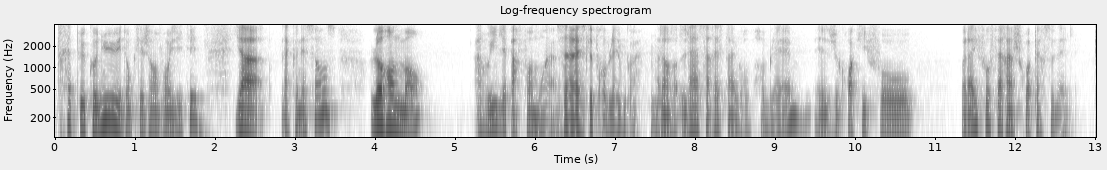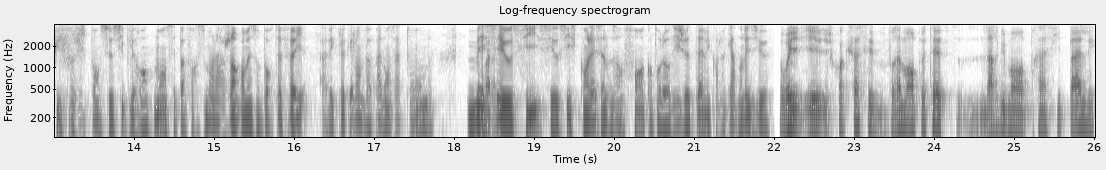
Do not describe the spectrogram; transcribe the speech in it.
très peu connu et donc les gens vont hésiter. Il y a la connaissance, le rendement. Ah oui, il est parfois moins. Ça reste le problème, quoi. Mhm. Alors là, ça reste un gros problème et je crois qu'il faut, voilà, il faut faire un choix personnel. Puis il faut juste penser aussi que le rendement, c'est pas forcément l'argent qu'on met dans son portefeuille avec lequel on ne va pas dans sa tombe, mais c'est aussi, c'est aussi ce qu'on laisse à nos enfants quand on leur dit je t'aime et qu'on les regarde dans les yeux. Oui, et je crois que ça c'est vraiment peut-être l'argument principal.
